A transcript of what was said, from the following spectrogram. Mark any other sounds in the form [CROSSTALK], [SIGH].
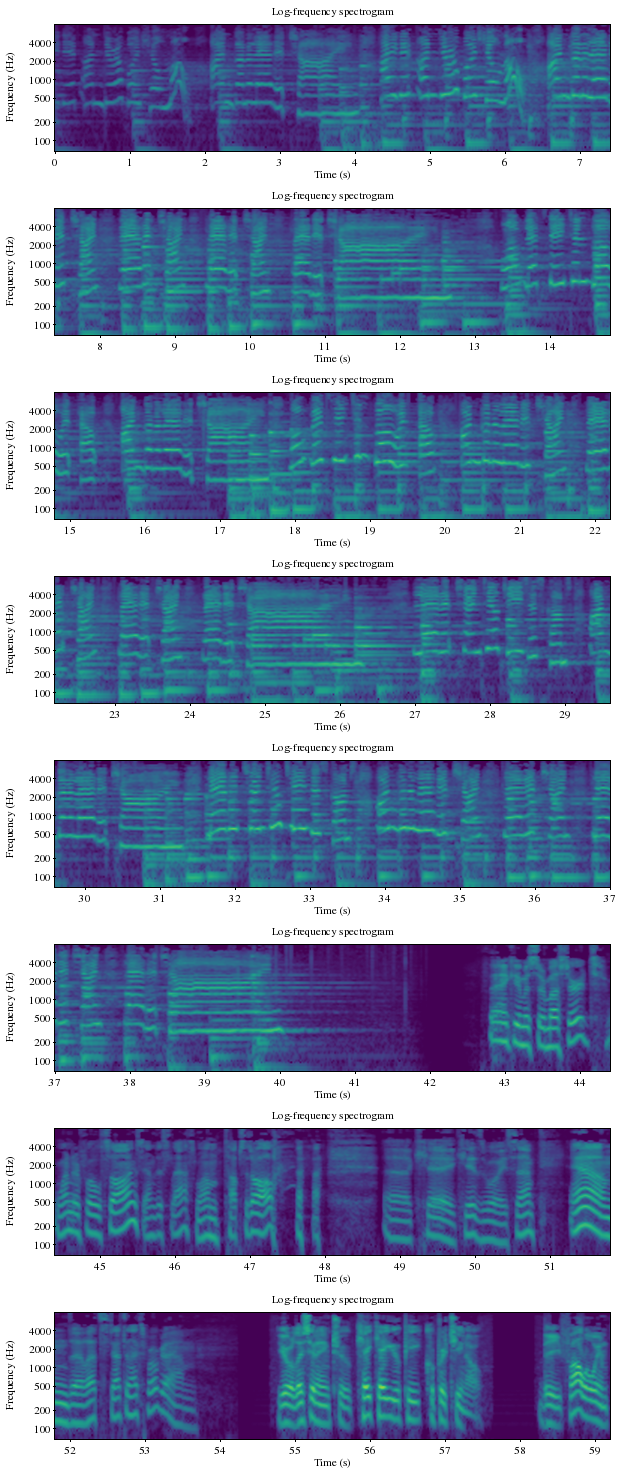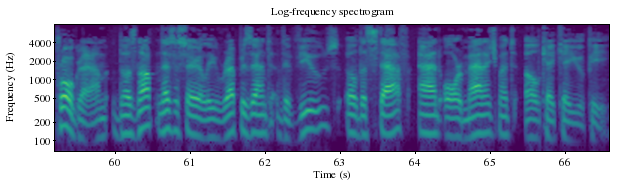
Hide it under a bushel, no, I'm gonna let it shine. Hide it under a bushel, no, I'm gonna let it shine. Let it shine, let it shine, let it shine. Thank you, Mr. Mustard. Wonderful songs, and this last one tops it all. [LAUGHS] okay, kids' voice, huh? And uh, let's start the next program. You're listening to KKUP Cupertino. The following program does not necessarily represent the views of the staff and or management of KKUP.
